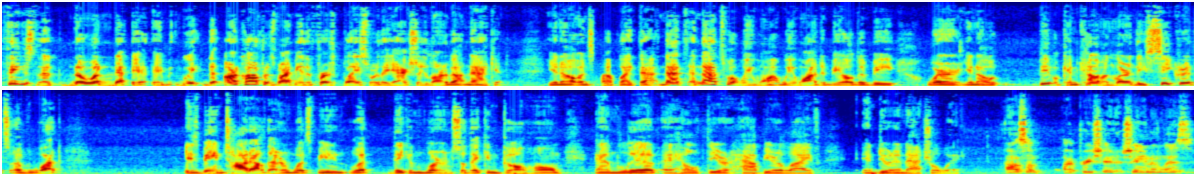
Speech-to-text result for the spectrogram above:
things that no one I- I- eh, eh, we, the, our conference might be the first place where they actually learn about NACET, you know, and stuff like that. And that's and that's what we want. We want to be able to be where you know people can come and learn these secrets of what is being taught out there and what's being what they can learn so they can go home and live a healthier, happier life and do it in a natural way. Awesome. I appreciate it, Shane and Liz.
